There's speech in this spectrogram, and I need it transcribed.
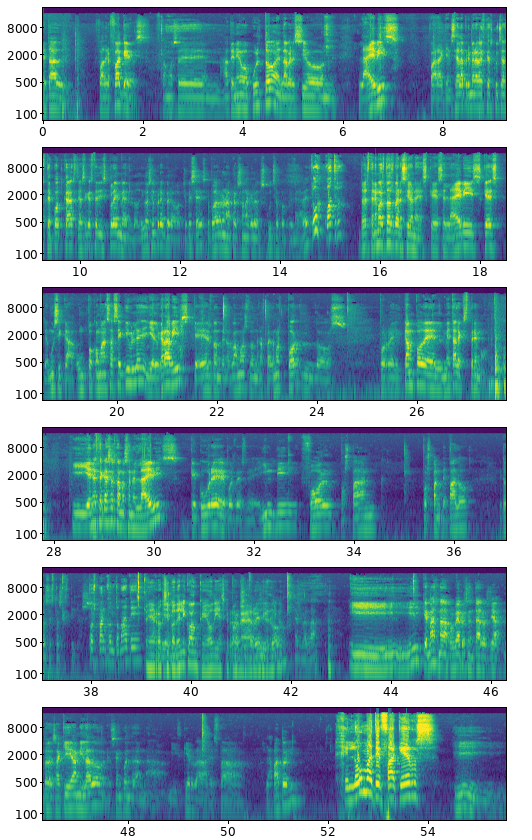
¿Qué tal, Fatherfuckers? Estamos en Ateneo Oculto, en la versión La Evis. Para quien sea la primera vez que escucha este podcast, ya sé que este disclaimer lo digo siempre, pero yo qué sé, es que puede haber una persona que lo escuche por primera vez. ¡Uh! Cuatro. Entonces tenemos dos versiones, que es el La Evis, que es de música un poco más asequible, y el Gravis, que es donde nos vamos, donde nos perdemos por los por el campo del metal extremo. Y en este caso estamos en el La Evis, que cubre pues desde indie, folk, post-punk, post-punk de palo y todos estos estilos. Post-pan con tomate. Eh, rock Bien. psicodélico, aunque odies que ponga rock psicodélico, psicodélico. es verdad. Y, y- ¿qué más? Nada, pues voy a presentaros ya. Entonces, aquí a mi lado se encuentran a mi izquierda está Lavatory Hello, motherfuckers. y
